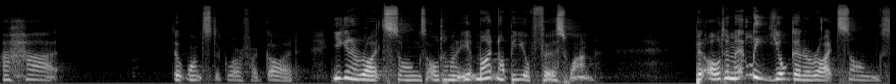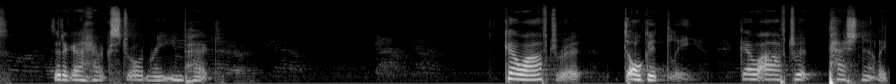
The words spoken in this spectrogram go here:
a heart that wants to glorify God, you're going to write songs ultimately. It might not be your first one, but ultimately you're going to write songs that are going to have extraordinary impact. Go after it doggedly, go after it passionately.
